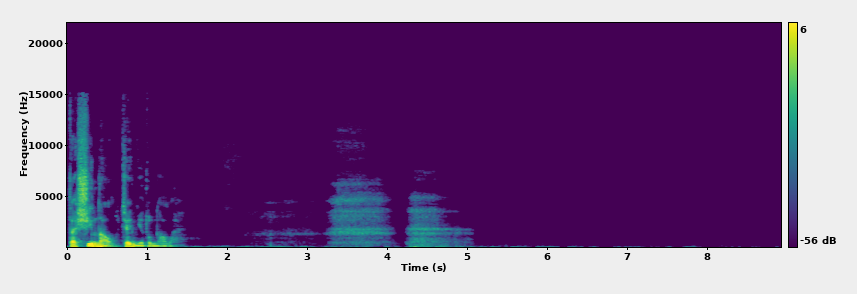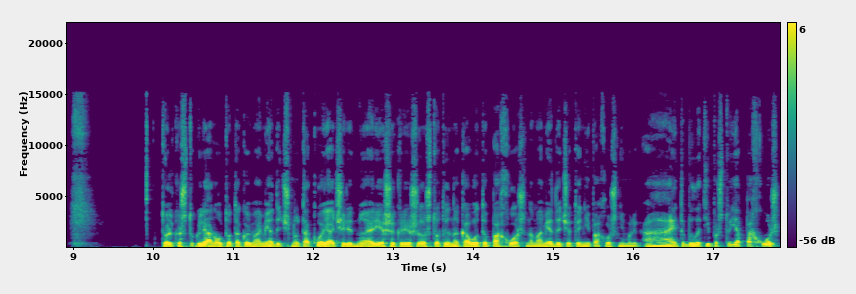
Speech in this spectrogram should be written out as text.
тащи нал, у тебя нету нала. Только что глянул, кто такой Мамедыч. Ну такой, очередной орешек решил, что ты на кого-то похож. На Мамедыча ты не похож ни малик. А, это было типа, что я похож.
